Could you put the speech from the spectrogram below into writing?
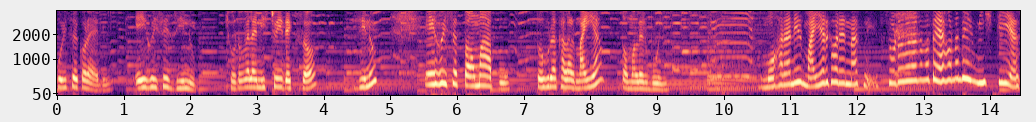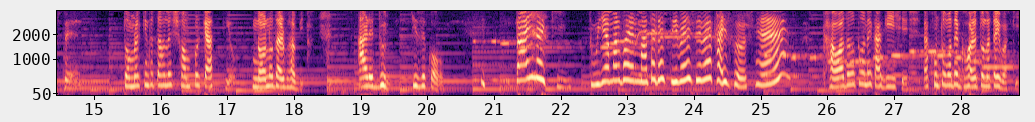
পরিচয় করাই দিই। এই হইছে ঝিনুক ছোটবেলায় নিশ্চয়ই দেখছ। ঝিনুক এই হইছে তমা আপু তহুরা খালার মাইয়া তমালের বই। মহারানীর মাইয়ার ঘরের নাতনি। ছোটবেলার মতো এখনও দেই মিষ্টি আছে। তোমরা কিন্তু তাহলে সম্পর্কে আত্মীয় ননদ আর ভাবি। আরে দূর কি যে কও। তাই নাকি? তুই আমার ভাইয়ের মাথাটা সিবাই সিবাই খাইছস হ্যাঁ? খাওয়া দাওয়া তো অনেক আগেই শেষ এখন তোমাদের ঘরে তোলাটাই বাকি।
